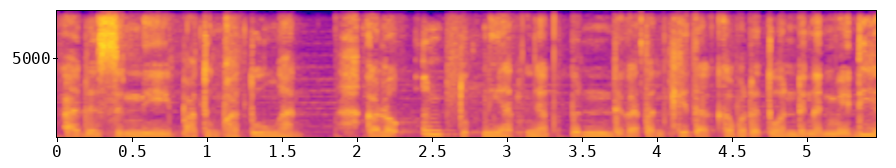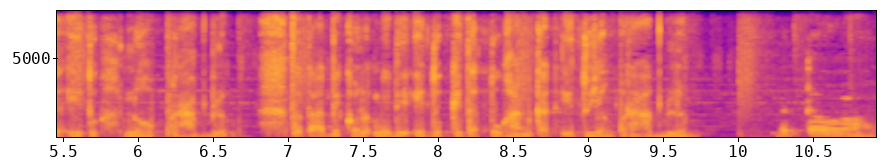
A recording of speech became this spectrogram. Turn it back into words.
ada seni patung-patungan. Kalau untuk niatnya pendekatan kita kepada Tuhan dengan media itu no problem. Tetapi kalau media itu kita tuhankan itu yang problem. Betul.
